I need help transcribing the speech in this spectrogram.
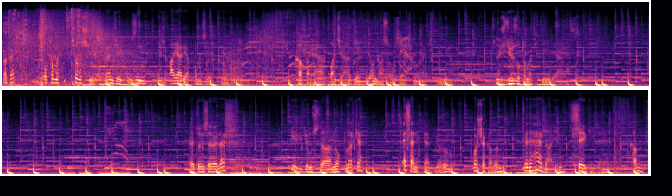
Fakat otomatik çalışmıyor. Öncelikle bizim bir ayar yapmamız gerekiyor. Kafaya, bacağa, gövdeye ondan sonra otomatik olarak kilitleniyor. Yüzde yüz otomatik değil yani. Evet oyun severler. Bir videomuzu daha noktalarken esenlikler diliyorum. Hoşça kalın ve de her daim sevgiyle kalın.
